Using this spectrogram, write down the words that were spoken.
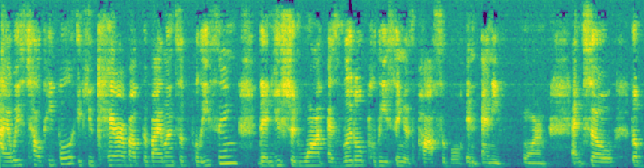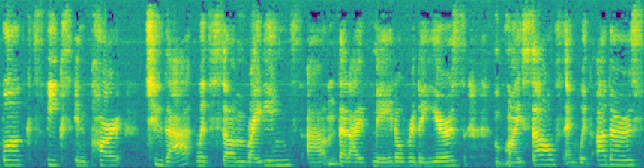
I always tell people, if you care about the violence of policing, then you should want as little policing as possible in any form. And so the book speaks in part to that with some writings um, that I've made over the years myself and with others,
